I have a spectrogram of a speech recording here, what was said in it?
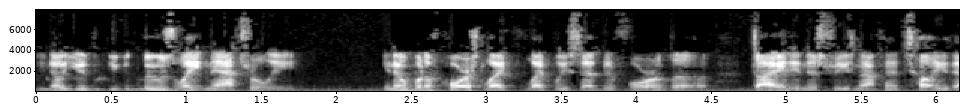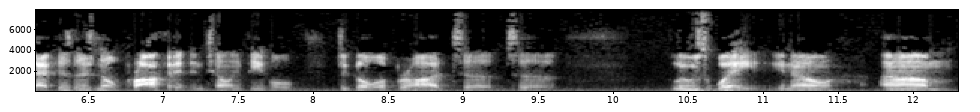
you know you you could lose weight naturally you know, but of course, like like we said before, the diet industry is not going to tell you that because there's no profit in telling people to go abroad to to lose weight. You know, um,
